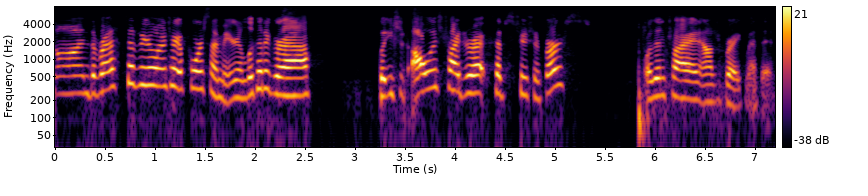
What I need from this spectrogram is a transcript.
on the rest of your learning target 4 assignment, you're going to look at a graph, but you should always try direct substitution first, or then try an algebraic method.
